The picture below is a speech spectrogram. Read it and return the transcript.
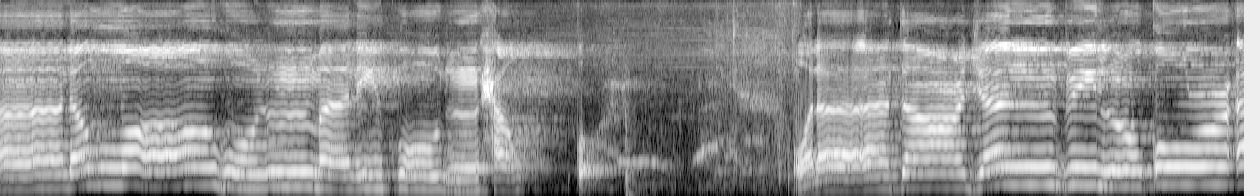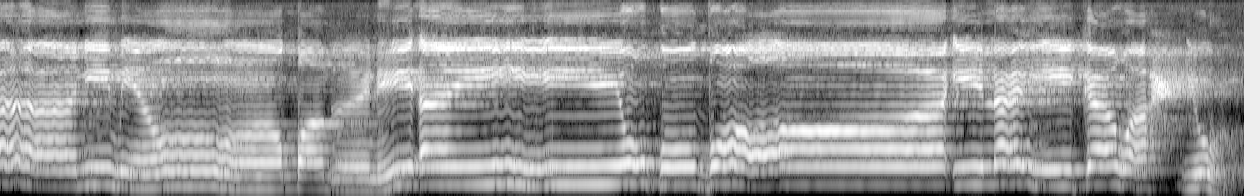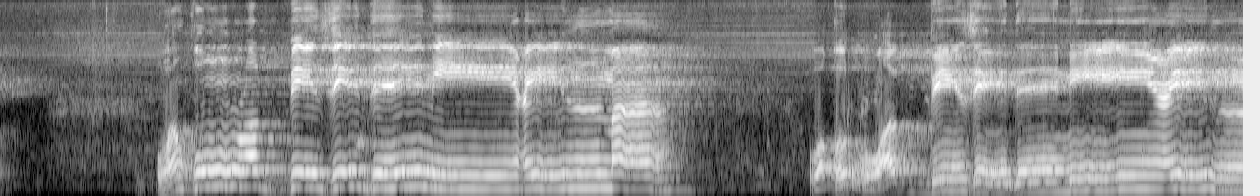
ولا تعجل بالقرآن من قبل أن يقضى إليك وحيه وقل رب زدني علما وقل رب زدني علما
